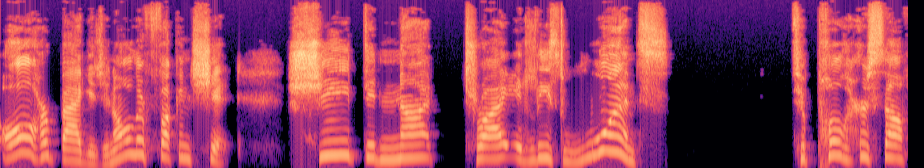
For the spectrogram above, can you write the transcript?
all her baggage and all her fucking shit, she did not try at least once to pull herself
